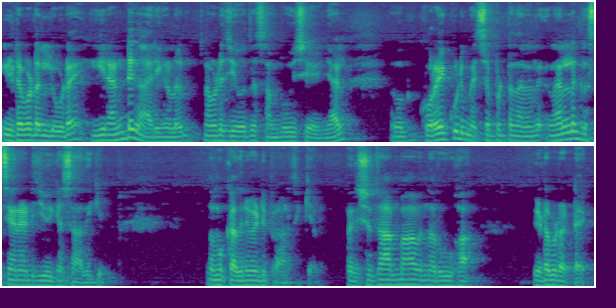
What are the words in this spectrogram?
ഇടപെടലിലൂടെ ഈ രണ്ട് കാര്യങ്ങളും നമ്മുടെ ജീവിതത്തിൽ സംഭവിച്ചു കഴിഞ്ഞാൽ നമുക്ക് കുറേ കൂടി മെച്ചപ്പെട്ട നല്ല നല്ല ക്രിസ്ത്യാനായിട്ട് ജീവിക്കാൻ സാധിക്കും. നമുക്കതിനു വേണ്ടി പ്രാർത്ഥിക്കാം. പരിശുദ്ധാത്മാവ് എന്ന റൂഹ ഇടപെടട്ടെ.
